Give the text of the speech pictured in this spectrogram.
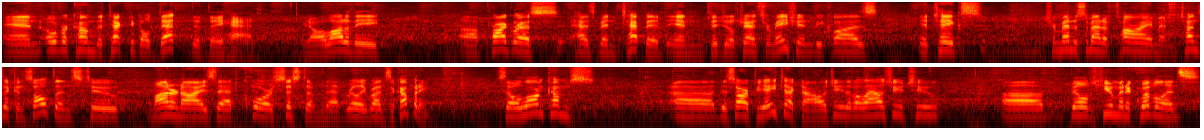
and overcome the technical debt that they had. You know, a lot of the uh, progress has been tepid in digital transformation because it takes tremendous amount of time and tons of consultants to modernize that core system that really runs the company. So along comes uh, this RPA technology that allows you to uh, build human equivalents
